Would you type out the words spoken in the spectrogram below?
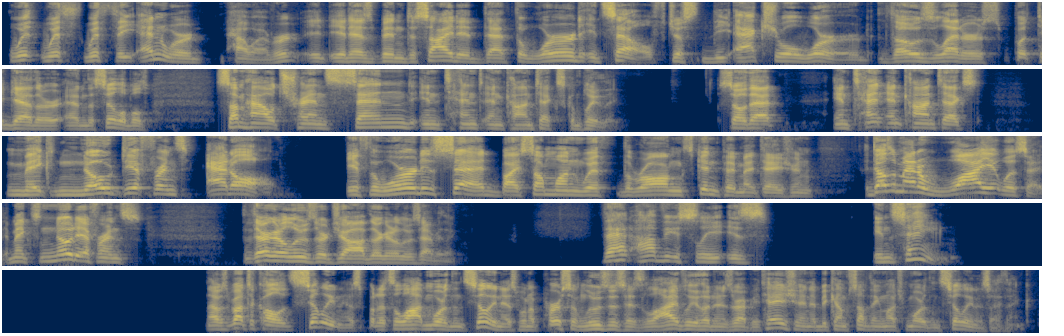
with, with, with the N word, however, it, it has been decided that the word itself, just the actual word, those letters put together and the syllables, somehow transcend intent and context completely. So that intent and context make no difference at all. If the word is said by someone with the wrong skin pigmentation, it doesn't matter why it was said, it makes no difference. They're going to lose their job, they're going to lose everything. That obviously is insane. I was about to call it silliness, but it's a lot more than silliness. When a person loses his livelihood and his reputation, it becomes something much more than silliness, I think.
